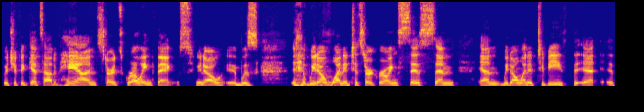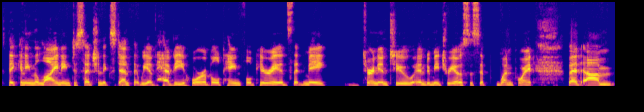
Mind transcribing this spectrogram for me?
which if it gets out of hand starts growing things. You know, it was, we don't mm-hmm. want it to start growing cysts and and we don't want it to be th- uh, thickening the lining to such an extent that we have heavy, horrible, painful periods that may turn into endometriosis at one point. But um,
